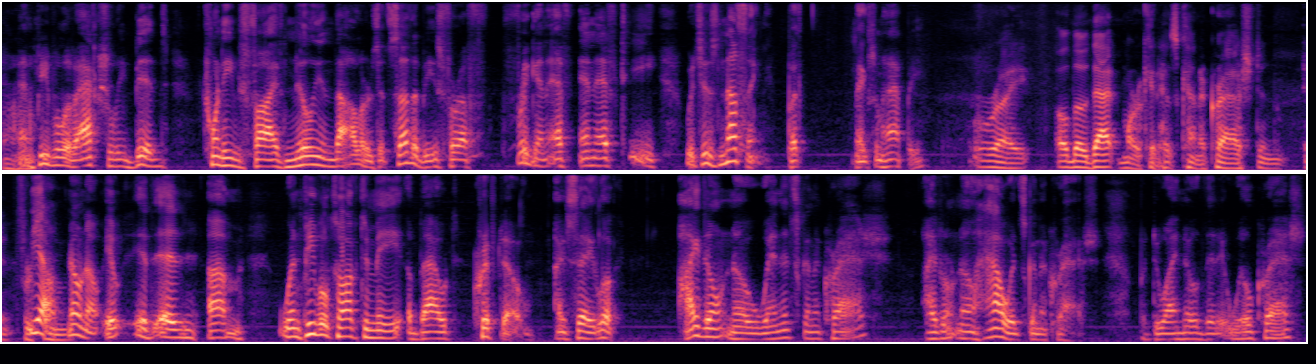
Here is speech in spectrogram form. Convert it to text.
Uh-huh. and people have actually bid twenty-five million dollars at Sotheby's for a friggin' F- NFT, which is nothing, but makes them happy. right although that market has kind of crashed and, and for yeah, some no, no. It, it, it, um, when people talk to me about crypto, I say, look, I don't know when it's going to crash. I don't know how it's going to crash. But do I know that it will crash?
